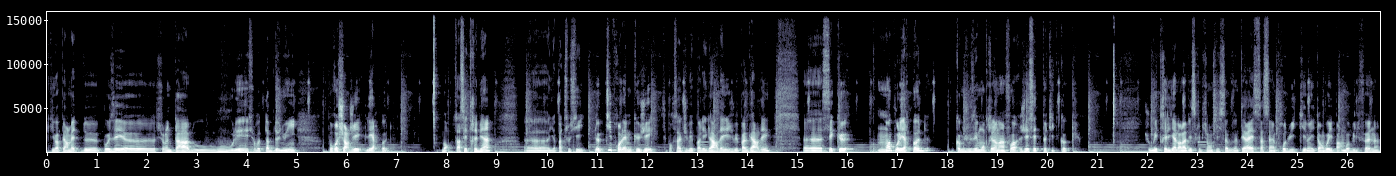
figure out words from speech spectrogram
qui va permettre de poser euh, sur une table, ou vous voulez, sur votre table de nuit, pour recharger les AirPods. Bon, ça c'est très bien. Il n'y a pas de souci. Le petit problème que j'ai, c'est pour ça que je ne vais pas les garder, je vais pas le garder, euh, c'est que moi pour les AirPods, comme je vous ai montré la dernière fois, j'ai cette petite coque. Je vous mettrai le lien dans la description si ça vous intéresse. Ça c'est un produit qui m'a été envoyé par Mobile Fun.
